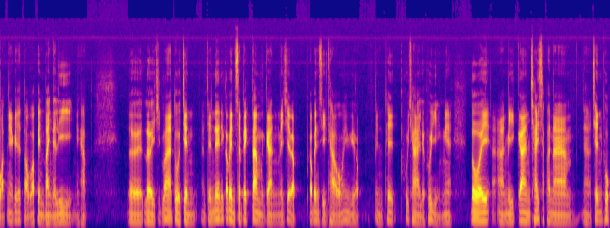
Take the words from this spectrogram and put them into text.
บอทเนี่ยก็จะตอบว่าเป็น binary นะครับเลยเลยคิดว่าตัว gen gender นี่ก็เป็นสเปกตรัมเหมือนกันไม่ใช่แบบก็เป็นสีเทาไม่มีแบบเป็นเพศผู้ชายหรือผู้หญิงเนี่ยโดยอาจมีการใช้สรรพนามนะเช่นพวก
